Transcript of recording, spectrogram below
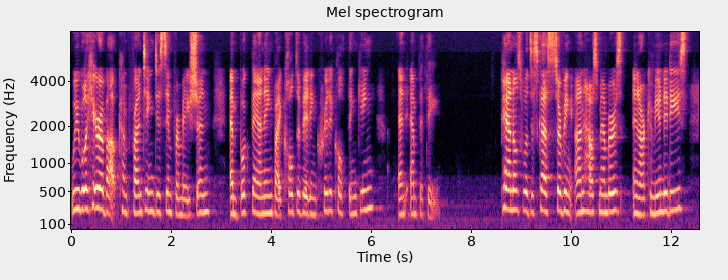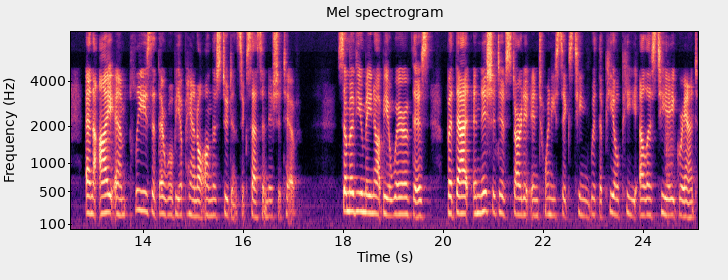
We will hear about confronting disinformation and book banning by cultivating critical thinking and empathy. Panels will discuss serving unhoused members in our communities, and I am pleased that there will be a panel on the Student Success Initiative. Some of you may not be aware of this, but that initiative started in 2016 with the PLP LSTA grant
